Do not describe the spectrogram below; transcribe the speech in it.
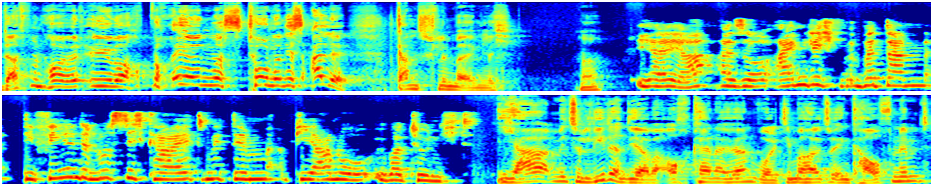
Darf man heute überhaupt noch irgendwas tun und ist alle? Ganz schlimm eigentlich. Ne? Ja, ja, also eigentlich wird dann die fehlende Lustigkeit mit dem Piano übertüncht. Ja, mit so Liedern, die aber auch keiner hören wollte, die man halt so in Kauf nimmt,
